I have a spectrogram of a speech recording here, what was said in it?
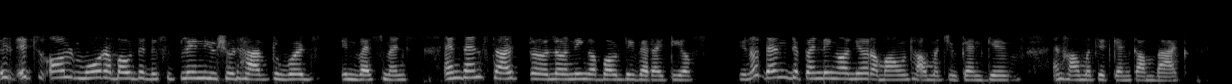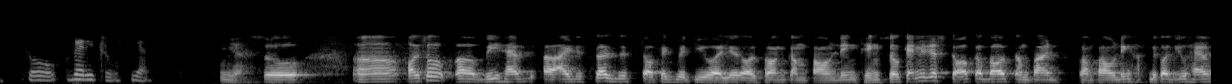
it, it's all more about the discipline you should have towards investments, and then start uh, learning about the variety of, you know, then depending on your amount, how much you can give and how much it can come back. So very true. Yeah. Yeah. So, uh, also, uh, we have, uh, I discussed this topic with you earlier also on compounding things. So can you just talk about compound, compounding because you have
